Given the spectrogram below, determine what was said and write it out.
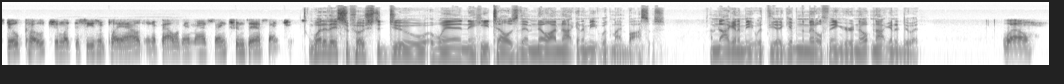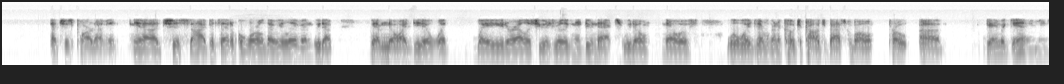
still coach and let the season play out. And if Alabama has sanctions, they have sanctions. What are they supposed to do when he tells them, "No, I'm not going to meet with my bosses. I'm not going to meet with you. Give them the middle finger. Nope, not going to do it." Well, that's just part of it. You know, it's just the hypothetical world that we live in. We don't. We have no idea what Wade or LSU is really going to do next. We don't know if Will Wade's ever going to coach a college basketball pro uh, game again. I mean,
